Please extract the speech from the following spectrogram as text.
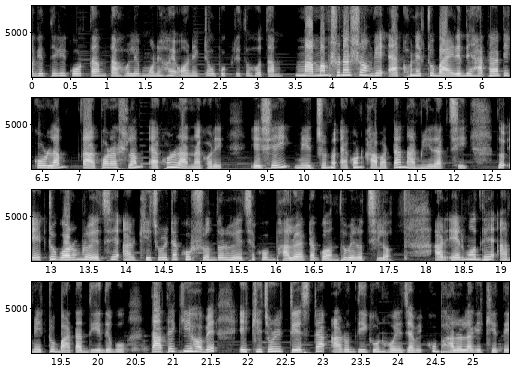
আগে থেকে করতাম তাহলে মনে হয় অনেকটা উপকৃত হতাম। মাম্মাম সোনার সঙ্গে এখন একটু বাইরে দিয়ে হাঁটাহাঁটি করলাম তারপর আসলাম এখন রান্নাঘরে। এসেই মেয়ের জন্য এখন খাবারটা নামিয়ে রাখছি। তো একটু গরম রয়েছে আর খিচুড়িটা খুব সুন্দর হয়েছে, খুব ভালো একটা গন্ধ বেরোচ্ছিল। আর এর মধ্যে আমি একটু বাটার দিয়ে দেব। তাতে কি হবে, এই খিচুড়ির টেস্টটা আরও দ্বিগুণ হয়ে যাবে, খুব ভালো লাগে খেতে।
